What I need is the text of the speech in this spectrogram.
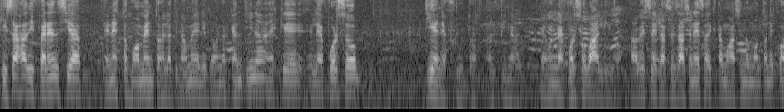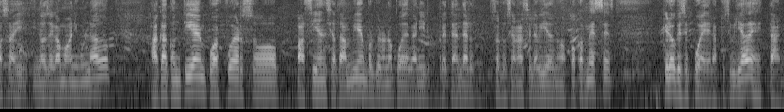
Quizás a diferencia en estos momentos en Latinoamérica o en Argentina, es que el esfuerzo tiene fruto al final, es un esfuerzo válido. A veces la sensación es de que estamos haciendo un montón de cosas y no llegamos a ningún lado, Acá con tiempo, esfuerzo, paciencia también, porque uno no puede venir pretender solucionarse la vida en unos pocos meses. Creo que se puede, las posibilidades están,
